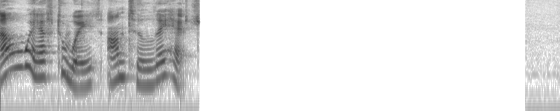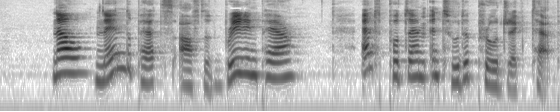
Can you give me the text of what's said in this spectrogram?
Now we have to wait until they hatch. Now name the pets after the breeding pair and put them into the project tab.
